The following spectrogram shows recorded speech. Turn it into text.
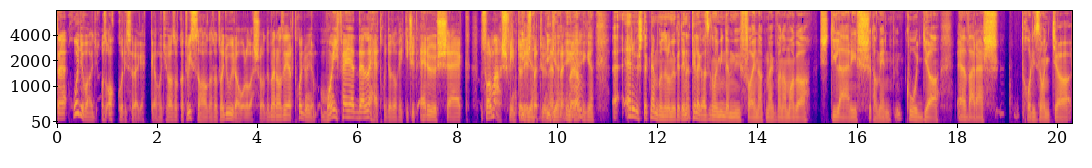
te hogy vagy az akkori szövegekkel, hogyha azokat visszahallgatod, vagy újraolvasod? Mert azért, hogy mondjam, a mai fejeddel lehet, hogy azok egy kicsit erősek, szóval más fénytörésbe tűnhetnek, igen, nem? Igen, igen. Erőstek nem gondolom őket. Én tényleg azt gondolom, hogy minden műfajnak megvan a maga stiláris, tudom én, kódja, elvárás horizontja.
